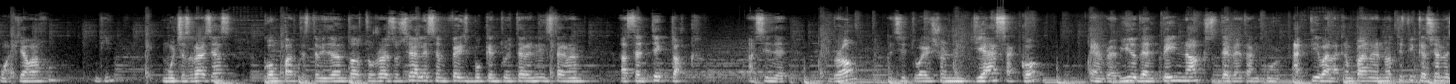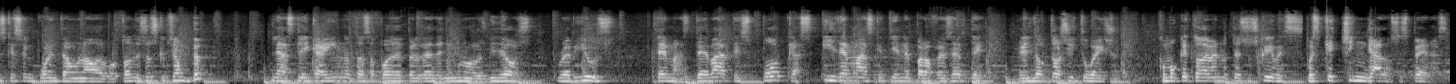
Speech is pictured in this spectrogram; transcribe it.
o aquí abajo. Muchas gracias. Comparte este video en todas tus redes sociales, en Facebook, en Twitter, en Instagram, hasta en TikTok. Así de, bro, el Situation ya sacó el review del Binox de Betancourt. Activa la campana de notificaciones que se encuentra a un lado del botón de suscripción. Le das clic ahí, no te vas a poder perder de ninguno de los videos, reviews, temas, debates, podcasts y demás que tiene para ofrecerte el Doctor Situation. ¿Cómo que todavía no te suscribes? Pues qué chingados esperas.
